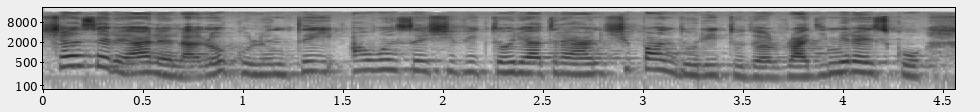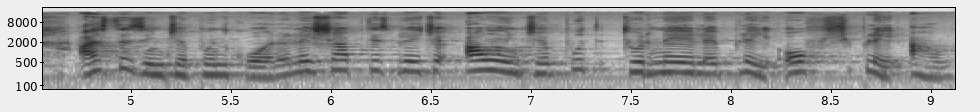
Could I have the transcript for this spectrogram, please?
Șanse reale la locul întâi au însă și Victoria Traian și Pandurii Tudor Vladimirescu. Astăzi, începând cu orele 17, au început turneele play-off și play-out.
